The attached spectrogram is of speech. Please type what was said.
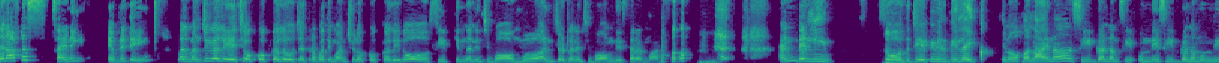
దెన్ ఆఫ్టర్ సైనింగ్ ఎవ్రీథింగ్ వాళ్ళు మంచిగా లేచి ఒక్కొక్కరు ఛత్రపతి మనుషులు ఒక్కొక్కరు యూనో సీట్ కింద నుంచి బాంబు అన్ని చోట్ల నుంచి బాంబు తీస్తారనమాట and they leave so the JP will be like you know మా నాయన సీట్ గండం ఉంది సీట్ గండం ఉంది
